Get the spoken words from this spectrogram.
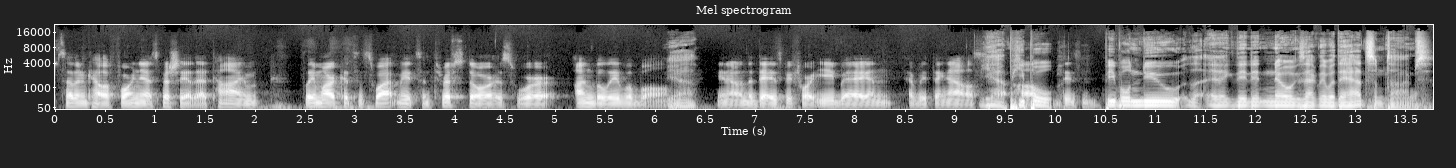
Southern California, especially at that time, flea markets and swap meets and thrift stores were unbelievable. Yeah. You know, in the days before eBay and everything else. yeah people these people knew like they didn't know exactly what they had sometimes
